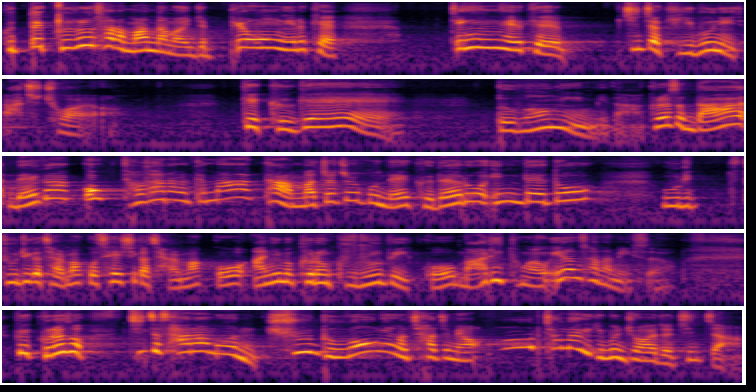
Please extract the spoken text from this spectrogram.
그때 그런 사람 만나면 이제 뿅 이렇게 띵 이렇게 진짜 기분이 아주 좋아요. 그게 그게 belonging입니다. 그래서 나 내가 꼭 저 사람한테 막 다 안 맞춰주고 내 그대로인데도 우리 둘이가 잘 맞고 셋이가 잘 맞고 아니면 그런 그룹이 있고 말이 통하고 이런 사람이 있어요. 그, 그래서 진짜 사람은 true belonging을 찾으면 엄청나게 기분 좋아져, 진짜.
